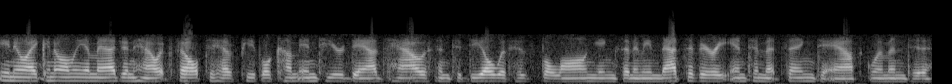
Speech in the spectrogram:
you know, I can only imagine how it felt to have people come into your dad's house and to deal with his belongings. And I mean, that's a very intimate thing to ask women to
